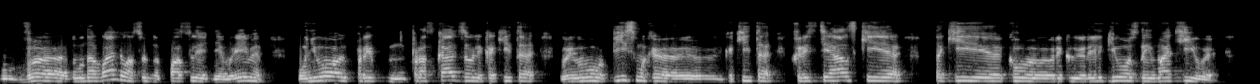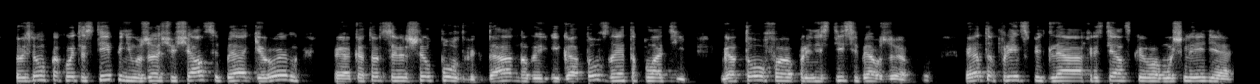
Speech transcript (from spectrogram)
в, у Навального, особенно в последнее время, у него проскальзывали какие-то в его письмах э, какие-то христианские такие религиозные мотивы. То есть он в какой-то степени уже ощущал себя героем, э, который совершил подвиг, да, но и готов за это платить, готов э, принести себя в жертву. Это, в принципе, для христианского мышления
